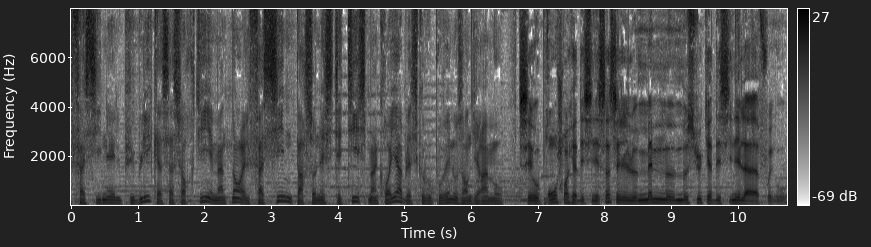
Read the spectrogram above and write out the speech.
fasciné le public à sa sortie et maintenant elle fascine par son esthétisme incroyable. Est-ce que vous pouvez nous en dire un mot? C'est Opron, je crois, qui a dessiné ça. C'est le même monsieur qui a dessiné la Fuego,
